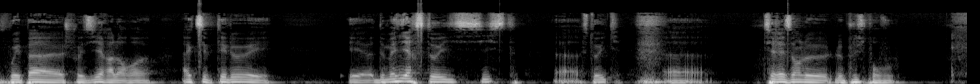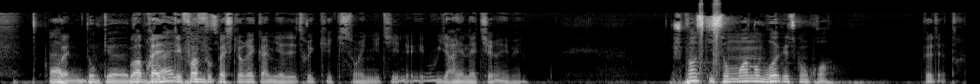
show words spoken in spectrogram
vous pouvez pas choisir, alors euh, acceptez-le et, et euh, de manière stoïciste, euh, stoïque, euh, tirez-en le, le plus pour vous. Euh, Ouais. Donc, euh, Bon donc après, voilà, des fois, puis, faut pas se leurrer quand même. Il y a des trucs qui sont inutiles et où il y a rien à tirer, mais je pense qu'ils sont moins nombreux que ce qu'on croit. peut-être.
